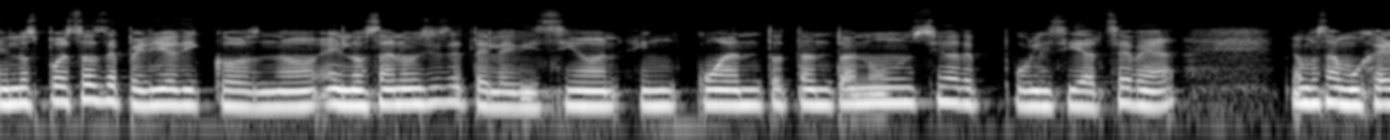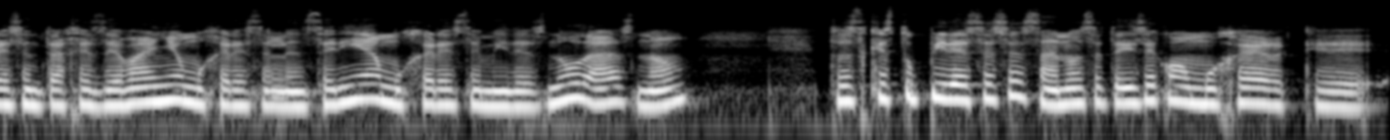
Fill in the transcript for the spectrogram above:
en los puestos de periódicos, ¿no? En los anuncios de televisión, en cuanto tanto anuncio de publicidad se vea, vemos a mujeres en trajes de baño, mujeres en lencería, mujeres semidesnudas, ¿no? Entonces, ¿qué estupidez es esa? ¿No? Se te dice como mujer que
